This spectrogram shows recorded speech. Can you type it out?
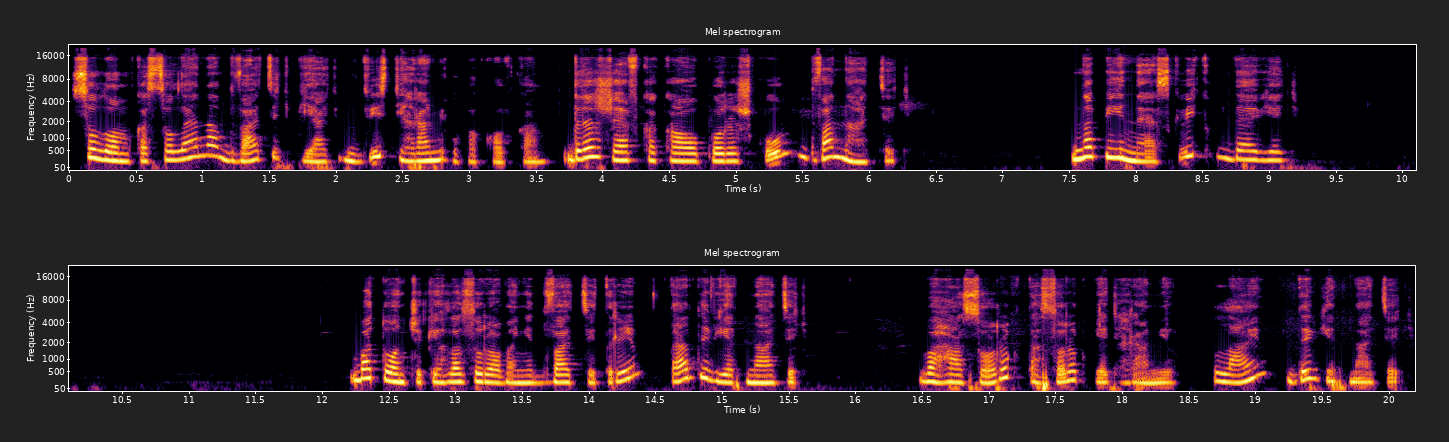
соломка солена 25 200 грамів упаковка, драже в какао порошку 12, напій Несквік 9, Батончики глазуровані 23 та 19. Вага 40 та 45 грамів. Лайн 19.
